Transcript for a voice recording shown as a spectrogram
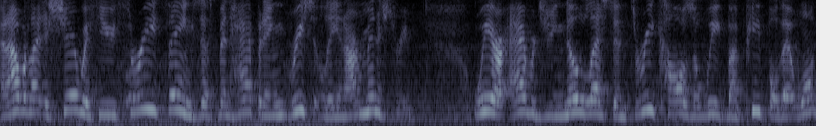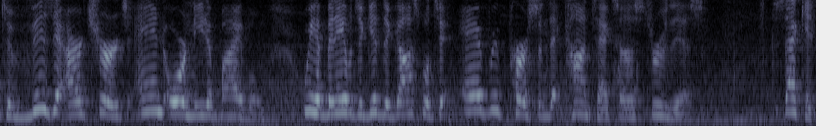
And I would like to share with you three things that's been happening recently in our ministry we are averaging no less than three calls a week by people that want to visit our church and or need a Bible. We have been able to give the gospel to every person that contacts us through this. Second,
